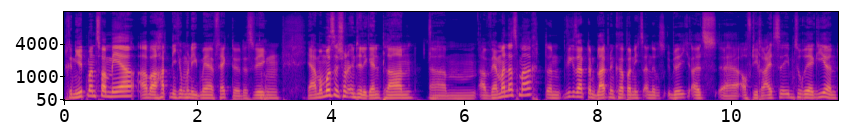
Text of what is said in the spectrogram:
trainiert man zwar mehr, aber hat nicht unbedingt mehr Effekte. Deswegen, ja, man muss es schon intelligent planen. Ähm, aber wenn man das macht, dann, wie gesagt, dann bleibt dem Körper nichts anderes übrig, als äh, auf die Reize eben zu reagieren.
